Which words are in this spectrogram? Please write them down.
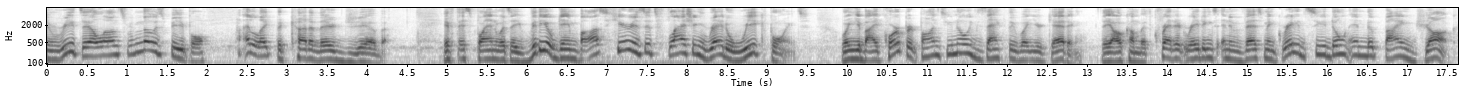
in retail loans from those people. I like the cut of their jib. If this plan was a video game boss, here is its flashing red weak point. When you buy corporate bonds, you know exactly what you're getting. They all come with credit ratings and investment grades so you don't end up buying junk.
